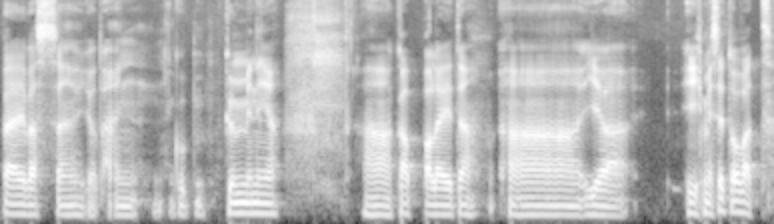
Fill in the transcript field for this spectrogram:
päivässä, jotain niin kuin kymmeniä kappaleita. ja ihmiset ovat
